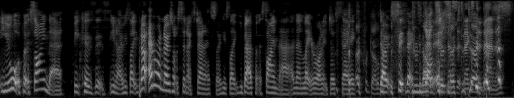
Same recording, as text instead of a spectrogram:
you ought to put a sign there because it's you know he's like no everyone knows not to sit next to dennis so he's like you better put a sign there and then later on it does say I forgot about don't sit next Do to not dennis sit next to next to Dennis. Dennis.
